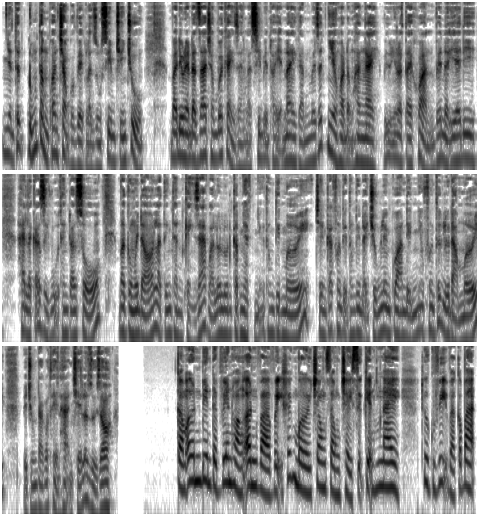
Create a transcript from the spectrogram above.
nhận thức đúng tầm quan trọng của việc là dùng sim chính chủ và điều này đặt ra trong bối cảnh rằng là sim điện thoại hiện nay gắn với rất nhiều hoạt động hàng ngày ví dụ như là tài khoản VNeID hay là các dịch vụ thanh toán số và cùng với đó là tinh thần cảnh giác và luôn luôn cập nhật những thông tin mới trên các phương tiện thông tin đại chúng liên quan đến những phương thức lừa đảo mới để chúng ta có thể hạn chế là rủi ro Cảm ơn biên tập viên Hoàng Ân và vị khách mời trong dòng chảy sự kiện hôm nay. Thưa quý vị và các bạn,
